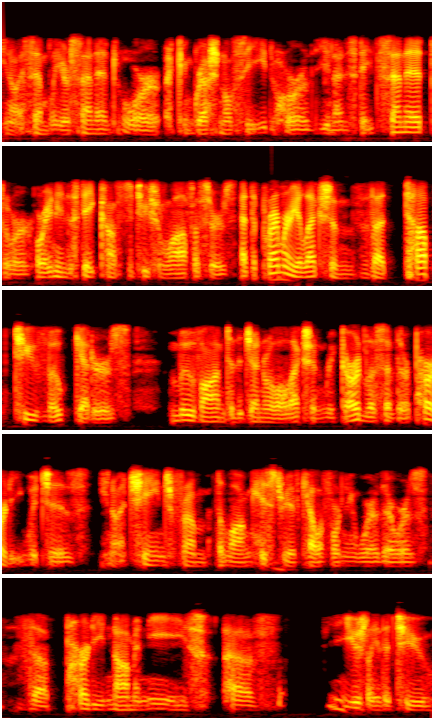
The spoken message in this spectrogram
you know, assembly or senate, or a congressional seat, or the United States Senate, or, or any of the state constitutional officers. At the primary election, the top two vote getters move on to the general election regardless of their party, which is, you know, a change from the long history of California where there was the party nominees of usually the two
